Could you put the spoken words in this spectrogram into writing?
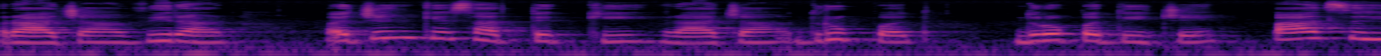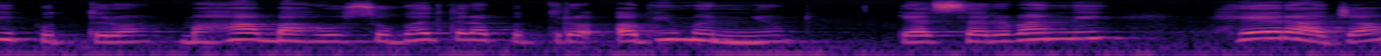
राजा विराट अजिंक्य सात्यकी राजा द्रुपद द्रौपदीचे पाचही पुत्र महाबाहू सुभद्रापुत्र अभिमन्यू या सर्वांनी हे राजा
